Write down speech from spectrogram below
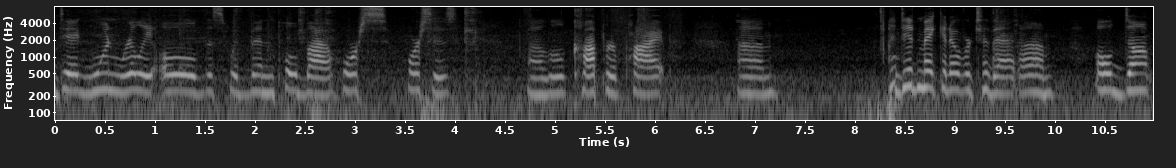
dig one really old. This would have been pulled by horse horses. A little copper pipe. Um, I did make it over to that um, old dump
